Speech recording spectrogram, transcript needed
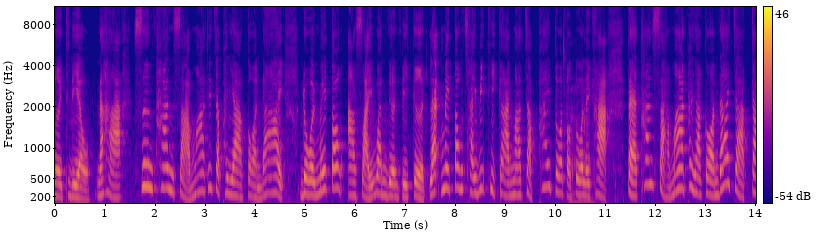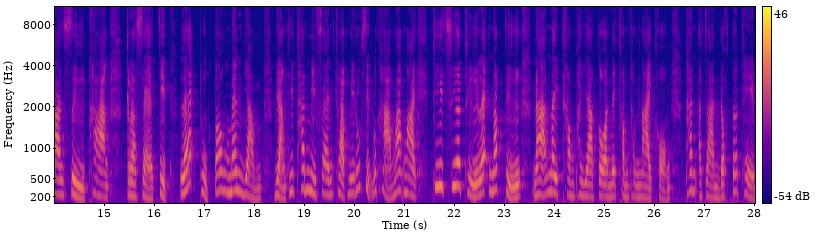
เลยทีเดียวนะคะ ซึ่งท่านสามารถที่จะพยากรณ์ได้ โดยไม่ต้องอาศัยวันเดือนปีเกิด และไม่ต้องใช้วิธีการมาจับไพ่ตัวต่อตัวเลยค่ะ แต่ท่านสามารถพยากรณ์ได้จากการสื่อทางกระแสจิต และถูกต้องแม่นยำอย่างที่ท่านมีแฟนคลับมีลูกศิษย์ลูกหามากมาย ที่เชื่อถือและนับถือนะคะในคำพยากรณ์ในคำทำนายของท่านอาจารย์ ดรเทม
